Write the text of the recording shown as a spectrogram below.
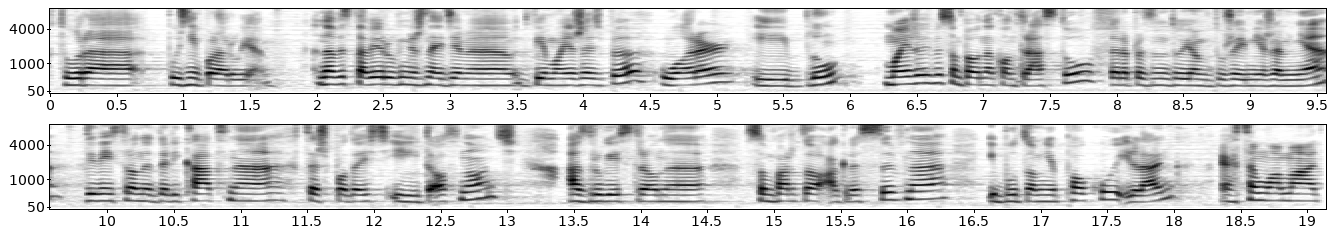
które później poleruję. Na wystawie również znajdziemy dwie moje rzeźby, Water i Bloom. Moje rzeźby są pełne kontrastów, reprezentują w dużej mierze mnie. Z jednej strony delikatne, chcesz podejść i ich dotknąć, a z drugiej strony są bardzo agresywne i budzą niepokój i lęk. Ja chcę łamać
